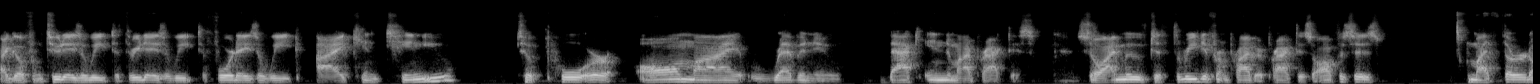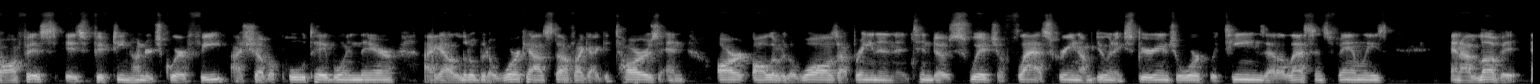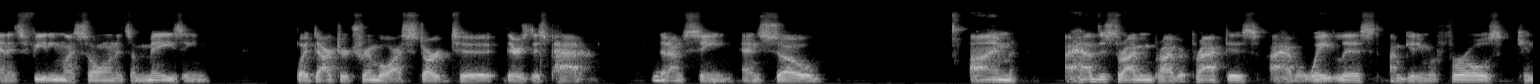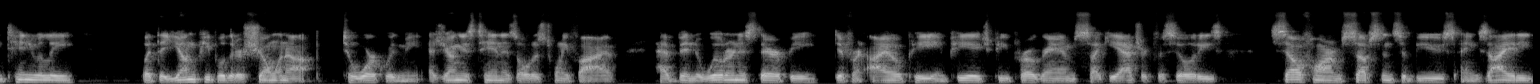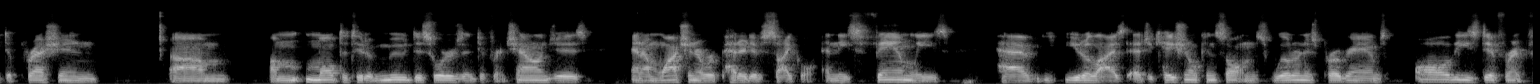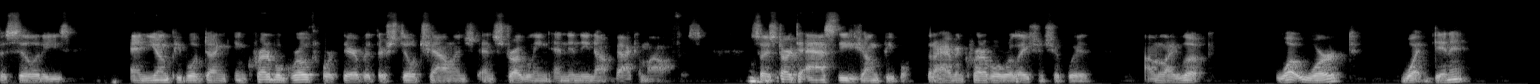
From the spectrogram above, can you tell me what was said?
I go from two days a week to three days a week to four days a week. I continue to pour all my revenue back into my practice. So I moved to three different private practice offices. My third office is 1,500 square feet. I shove a pool table in there. I got a little bit of workout stuff. I got guitars and art all over the walls. I bring in a Nintendo Switch, a flat screen. I'm doing experiential work with teens, adolescents, families and I love it and it's feeding my soul and it's amazing. But Dr. Trimble, I start to, there's this pattern mm-hmm. that I'm seeing. And so I'm, I have this thriving private practice. I have a wait list. I'm getting referrals continually. But the young people that are showing up to work with me, as young as 10, as old as 25, have been to wilderness therapy, different IOP and PHP programs, psychiatric facilities, self harm, substance abuse, anxiety, depression, um, a multitude of mood disorders and different challenges. And I'm watching a repetitive cycle. And these families have utilized educational consultants, wilderness programs, all these different facilities. And young people have done incredible growth work there, but they're still challenged and struggling and ending up back in my office. Mm-hmm. So I mm-hmm. start to ask these young people that I have incredible relationship with, I'm like, look, what worked, what didn't.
